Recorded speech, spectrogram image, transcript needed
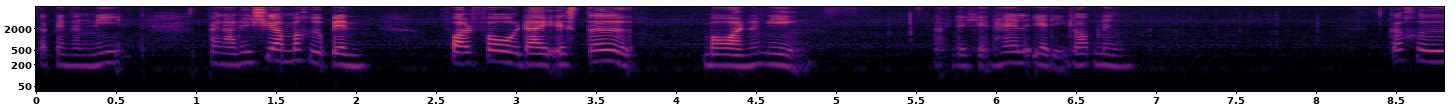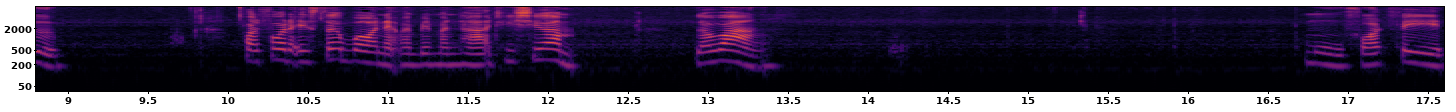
จะเป็นทางนี้พันธะที่เชื่อมก็คือเป็น phosphodiester bond นั่นเองเดี๋ยวเขียนให้ละเอียดอีกรอบหนึ่งก็คือ phosphodiester bond เนี่ยมันเป็นพันธะที่เชื่อมระหว่าง หมู่ฟอสเฟต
